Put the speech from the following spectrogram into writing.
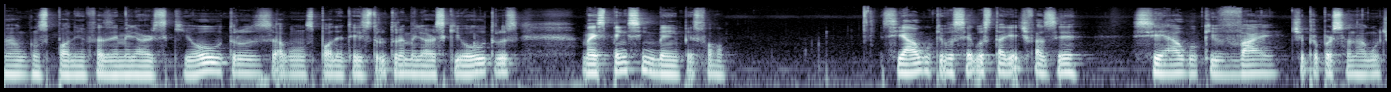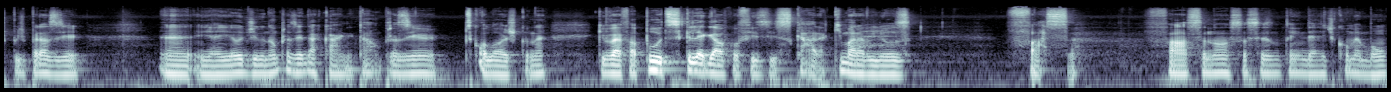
Alguns podem fazer melhores que outros, alguns podem ter estrutura melhores que outros. Mas pensem bem, pessoal se é algo que você gostaria de fazer, se é algo que vai te proporcionar algum tipo de prazer. É, e aí eu digo não prazer da carne, tá? Prazer psicológico, né? Que vai falar, putz, que legal que eu fiz isso, cara, que maravilhoso. Faça. Faça. Nossa, vocês não têm ideia de como é bom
